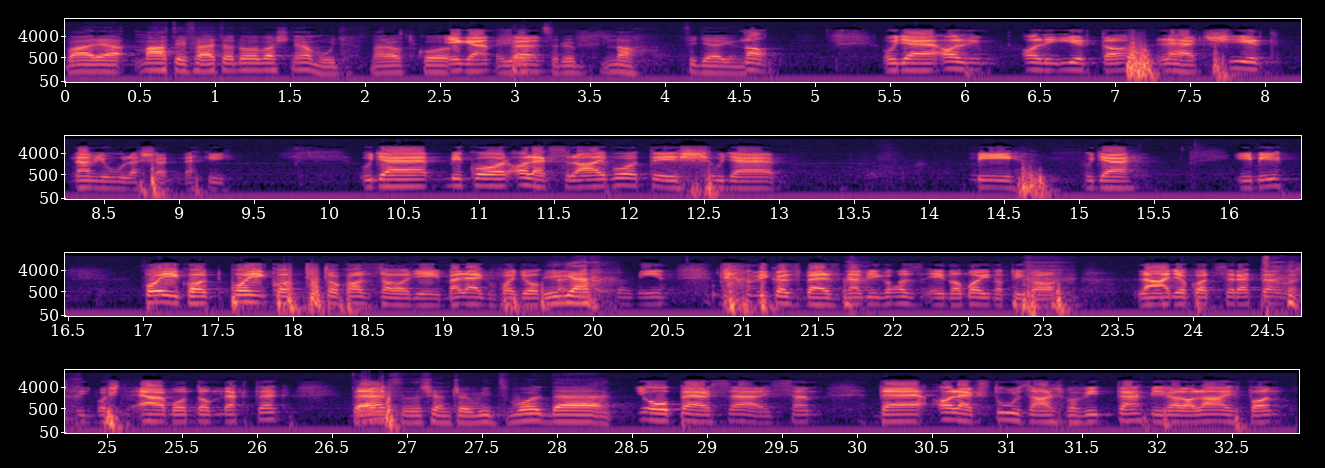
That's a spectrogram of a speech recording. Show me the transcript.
Várjál, Máté fel tudod olvasni amúgy? Mert akkor Igen, fel. egyszerűbb. Na, figyeljünk. Na, ugye Ali, Ali írta, lehet sírt, nem jól esett neki. Ugye, mikor Alex live volt, és ugye mi, ugye, Imi, poénkod, poénkodtatok azzal, hogy én meleg vagyok, Igen. meg én, de miközben ez nem igaz, én a mai napig a lányokat szeretem, azt így most elmondom nektek. De Természetesen csak vicc volt, de jó, persze, elhiszem, de Alex túlzásba vitte, mivel a live-ban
